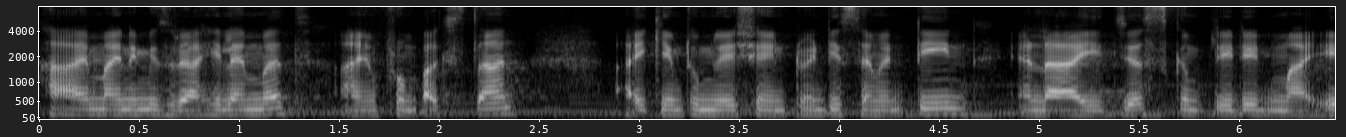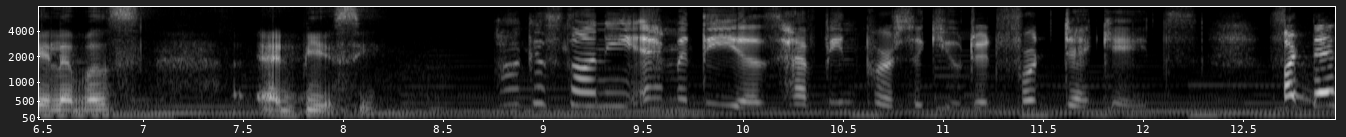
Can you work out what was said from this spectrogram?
Hi, my name is Raheel Ahmad. I am from Pakistan. I came to Malaysia in 2017 and I just completed my A levels at BAC. Pakistani Ahmadiyyas have been persecuted for decades. But there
